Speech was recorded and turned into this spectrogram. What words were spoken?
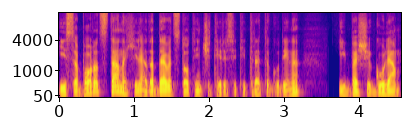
И съборът стана 1943 година и беше голям.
